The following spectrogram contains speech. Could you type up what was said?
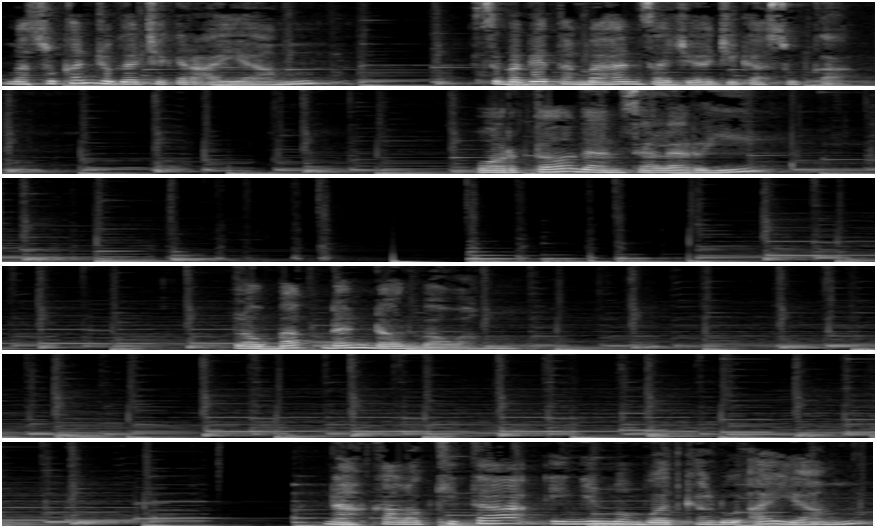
masukkan juga ceker ayam sebagai tambahan saja jika suka. Wortel dan seleri, lobak dan daun bawang. Nah, kalau kita ingin membuat kaldu ayam,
